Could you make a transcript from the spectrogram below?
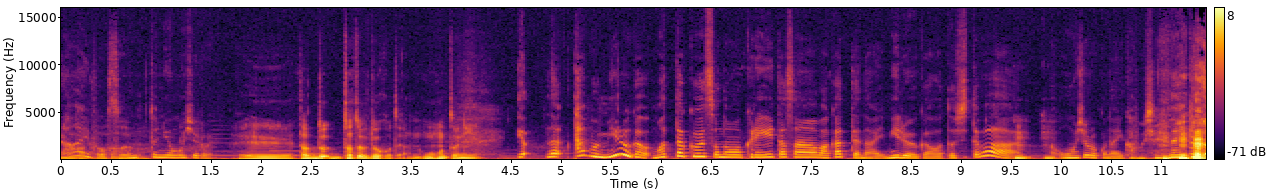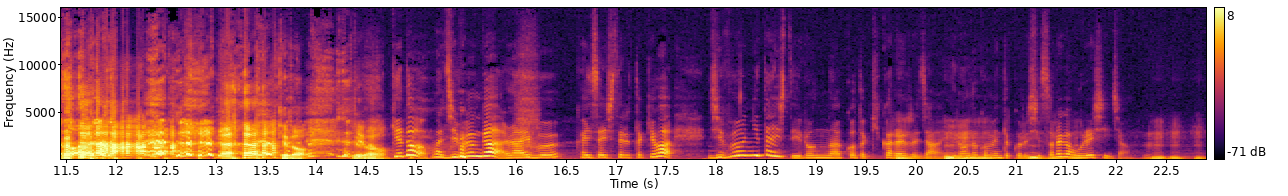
なかライブがったわそういうの。本当に面白い。へえ。たど例えばどういうことやるの？もう本当に。いやな多分見る側全くそのクリエイターさん分かってない見る側としては、うんうん。あ面白くないかもしれないけど。けど？けど？けど、まあ、自分がライブ開催してる時は自分に対していろんなこと聞かれるじゃん、うんいろんなコメント来るし、うん。それが嬉しいじゃん。うんうんうん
